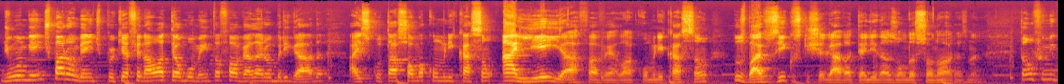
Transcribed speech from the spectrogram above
de um ambiente para o ambiente, porque afinal até o momento a favela era obrigada a escutar só uma comunicação alheia à favela, a comunicação dos bairros ricos que chegava até ali nas ondas sonoras, né? Então o filme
